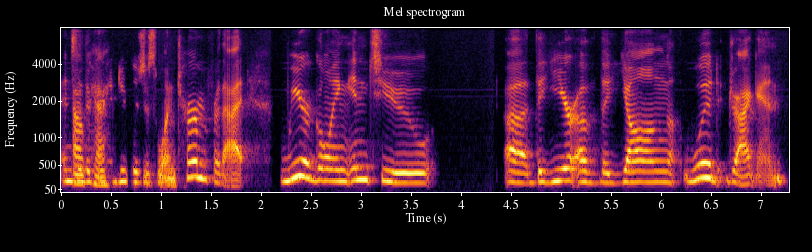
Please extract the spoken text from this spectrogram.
And so okay. the Grand Duke is just one term for that. We are going into uh, the year of the Yang Wood Dragon.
